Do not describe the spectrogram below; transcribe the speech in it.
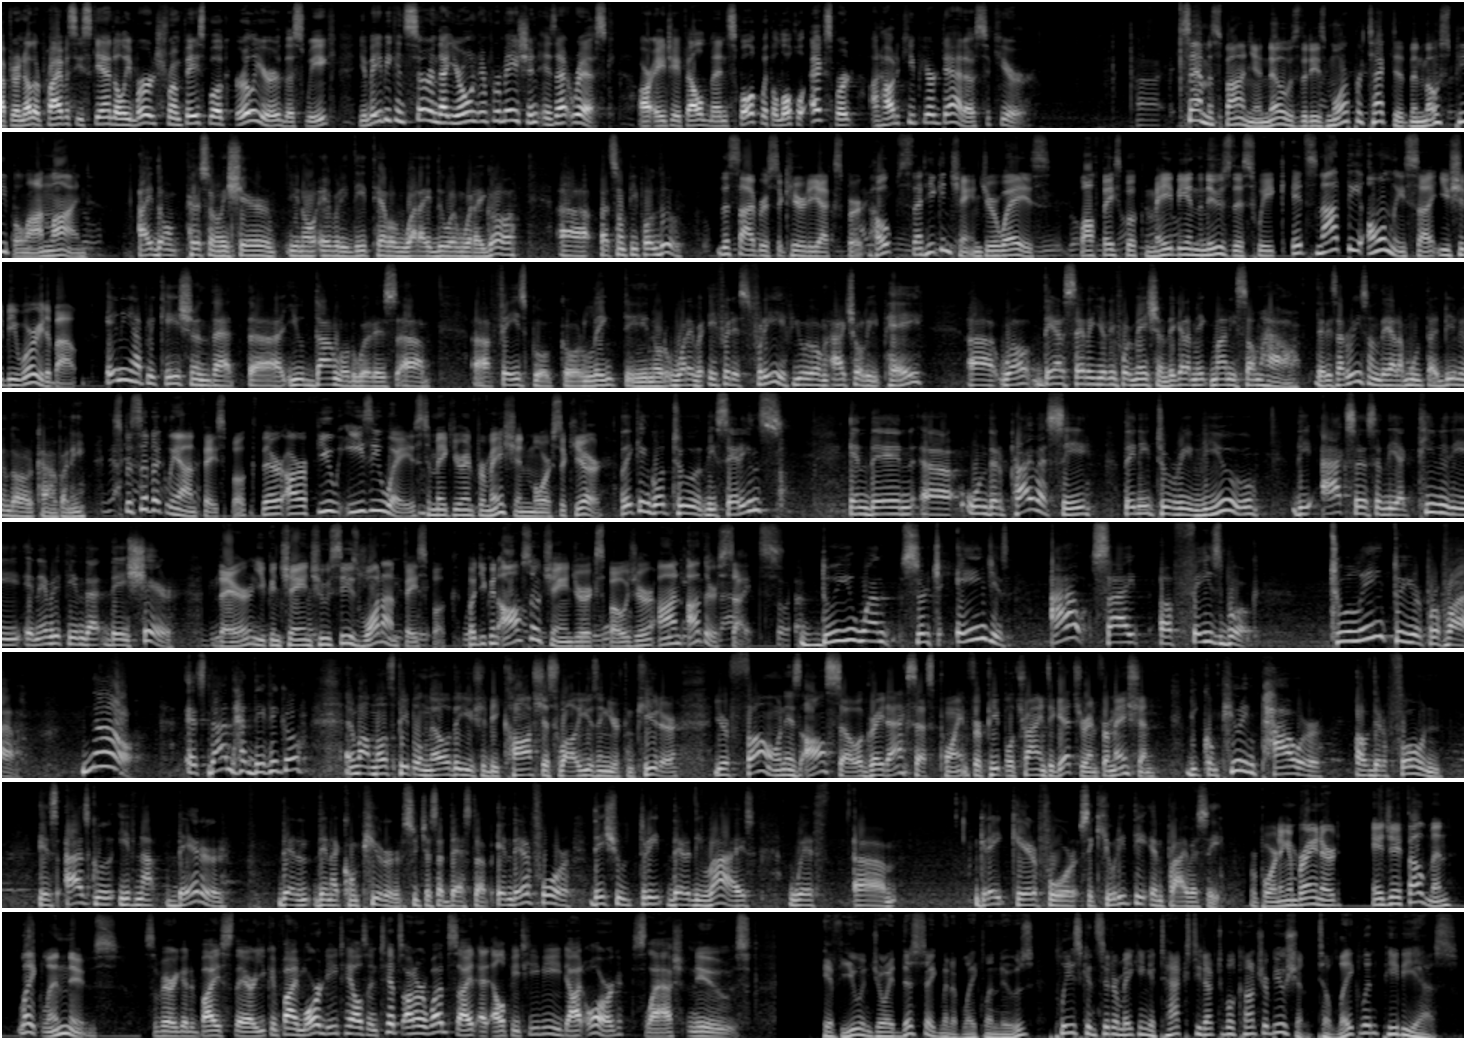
After another privacy scandal emerged from Facebook earlier this week, you may be concerned that your own information is at risk. Our AJ Feldman spoke with a local expert on how to keep your data secure. Sam Espana knows that he's more protected than most people online. I don't personally share, you know, every detail of what I do and where I go, uh, but some people do. The cybersecurity expert hopes that he can change your ways. While Facebook may be in the news this week, it's not the only site you should be worried about. Any application that uh, you download, whether it's uh, uh, Facebook or LinkedIn or whatever, if it is free, if you don't actually pay, uh, well, they are selling your information. They got to make money somehow. There is a reason they are a multi-billion dollar company. Specifically on Facebook, there are a few easy ways to make your information more secure. They can go to the settings, and then uh, under privacy, they need to review the access and the activity and everything that they share. There, you can change who sees what on Facebook, but you can also change your exposure on other sites. Do you want search engines outside of Facebook to link to your profile? No. It's not that difficult. And while most people know that you should be cautious while using your computer, your phone is also a great access point for people trying to get your information. The computing power of their phone is as good, if not better, than, than a computer, such as a desktop. And therefore, they should treat their device with um, great care for security and privacy. Reporting in Brainerd, AJ Feldman, Lakeland News. Some very good advice there. You can find more details and tips on our website at lptv.org/news. If you enjoyed this segment of Lakeland News, please consider making a tax-deductible contribution to Lakeland PBS.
